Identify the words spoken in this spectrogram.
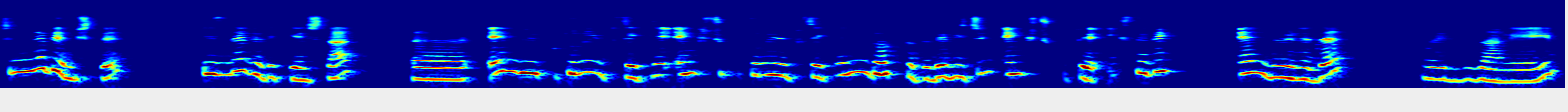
Şimdi ne demişti? Biz ne dedik gençler? Ee, en büyük kutunun yüksekliği en küçük kutunun yüksekliğinin 4 katı dediği için en küçük kutuya x dedik. En büyüğüne de burayı düzenleyeyim.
